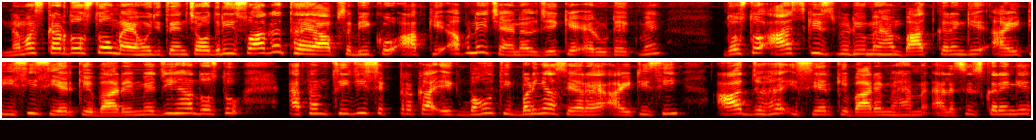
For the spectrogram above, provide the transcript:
नमस्कार दोस्तों, मैं हूँ जितेंद्र चौधरी। स्वागत है आप सभी को आपके अपने चैनल जे के एरोटेक में। दोस्तों, आज की इस वीडियो में हम बात करेंगे आईटीसी शेयर के बारे में। जी हाँ दोस्तों, एफएमसीजी सेक्टर का एक बहुत ही बढ़िया शेयर है आईटीसी। आज जो है, इस शेयर के बारे में हम एनालिसिस करेंगे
